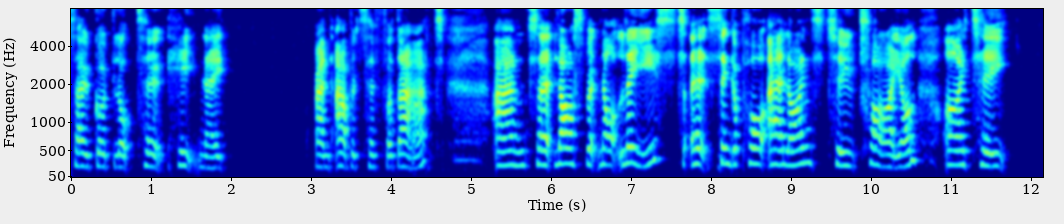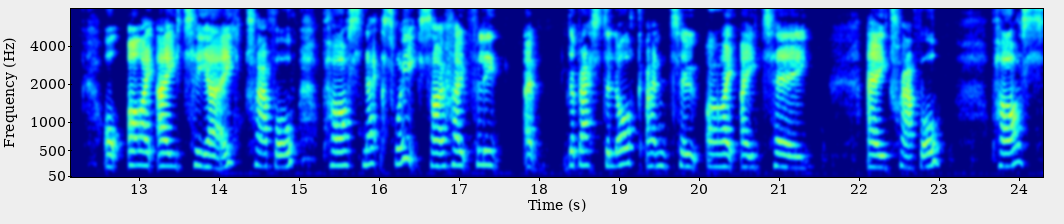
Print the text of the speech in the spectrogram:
so good luck to Heapney and Avatar for that. And uh, last but not least uh, Singapore Airlines to trial IT or IATA travel pass next week. So hopefully uh, the best of luck and to IATA travel pass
